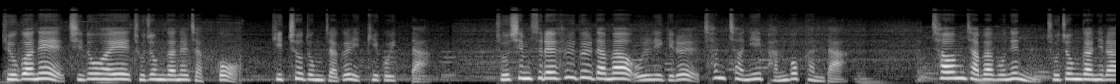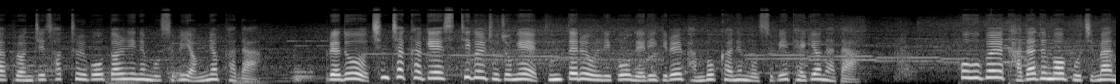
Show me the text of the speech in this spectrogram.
교관의 지도하에 조종간을 잡고 기초 동작을 익히고 있다. 조심스레 흙을 담아 올리기를 천천히 반복한다. 처음 잡아보는 조종간이라 그런지 서툴고 떨리는 모습이 역력하다. 그래도 침착하게 스틱을 조종해 붕대를 올리고 내리기를 반복하는 모습이 대견하다. 호흡을 가다듬어 보지만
